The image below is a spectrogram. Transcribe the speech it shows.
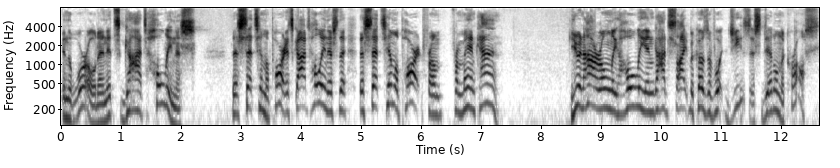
in the world, and it's God's holiness that sets him apart. It's God's holiness that, that sets him apart from, from mankind. You and I are only holy in God's sight because of what Jesus did on the cross.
